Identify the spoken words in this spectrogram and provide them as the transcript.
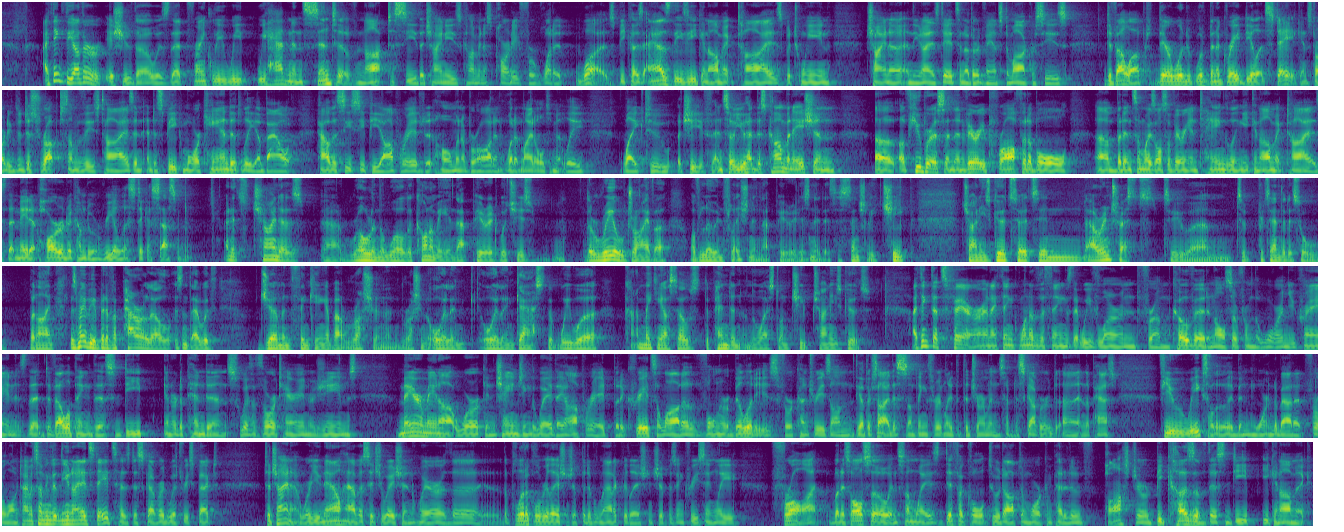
I think the other issue, though, is that frankly, we, we had an incentive not to see the Chinese Communist Party for what it was, because as these economic ties between China and the United States and other advanced democracies developed, there would, would have been a great deal at stake in starting to disrupt some of these ties and, and to speak more candidly about how the CCP operated at home and abroad and what it might ultimately like to achieve. And so you had this combination of, of hubris and then very profitable, um, but in some ways also very entangling economic ties that made it harder to come to a realistic assessment. And it's China's uh, role in the world economy in that period, which is the real driver of low inflation in that period, isn't it? It's essentially cheap Chinese goods, so it's in our interests to um, to pretend that it's all benign. There's maybe a bit of a parallel, isn't there, with German thinking about Russian and Russian oil and oil and gas that we were kind of making ourselves dependent in the West on cheap Chinese goods. I think that's fair, and I think one of the things that we've learned from COVID and also from the war in Ukraine is that developing this deep interdependence with authoritarian regimes may or may not work in changing the way they operate, but it creates a lot of vulnerabilities for countries on the other side. This is something certainly that the Germans have discovered uh, in the past few weeks, although they've been warned about it for a long time. It's something that the United States has discovered with respect to China, where you now have a situation where the, the political relationship, the diplomatic relationship is increasingly fraught, but it's also in some ways difficult to adopt a more competitive posture because of this deep economic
